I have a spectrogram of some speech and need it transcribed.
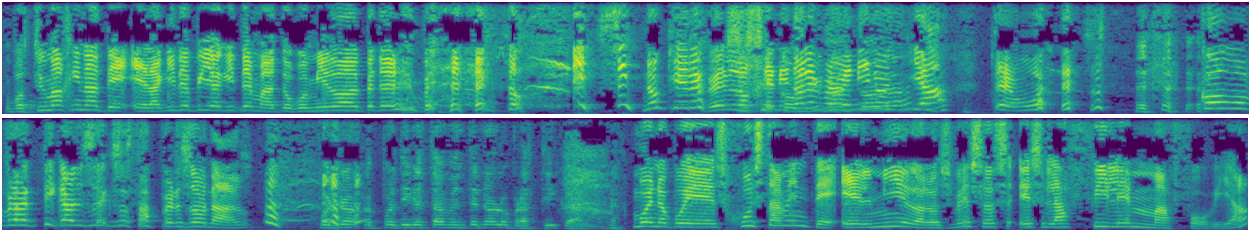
Pues tú imagínate, el aquí te pillo, aquí te mato, con miedo al peter perfecto. Y si no quieres ver los genitales femeninos, todas. ya te mueres. ¿Cómo practican sexo estas personas? Pues, no- pues directamente no lo practican. Bueno, pues justamente el miedo a los besos es la filemafobia.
